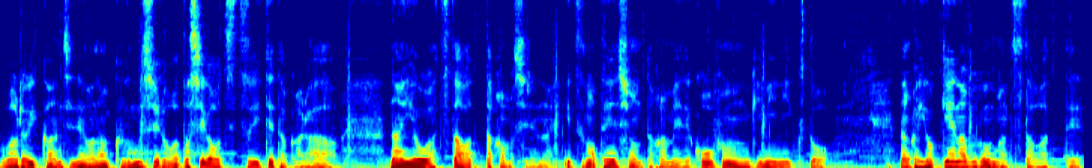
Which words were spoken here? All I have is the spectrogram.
悪い感じではなくむしろ私が落ち着いてたから内容が伝わったかもしれない。いつもテンション高めで興奮気味に行くとなんか余計な部分が伝わって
